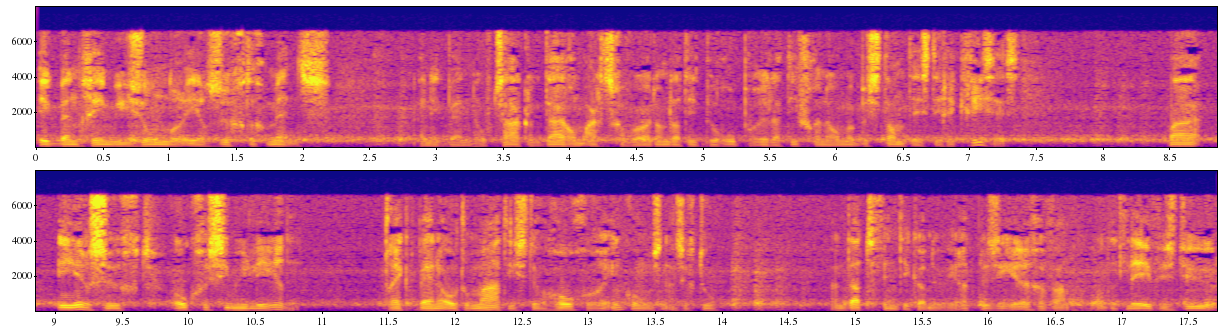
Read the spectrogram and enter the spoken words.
Ik ben geen bijzonder eerzuchtig mens. En ik ben hoofdzakelijk daarom arts geworden... omdat dit beroep relatief genomen bestand is tegen crisis. Maar eerzucht, ook gesimuleerde, trekt bijna automatisch de hogere inkomens naar zich toe. En dat vind ik er nu weer het plezierige van, want het leven is duur.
